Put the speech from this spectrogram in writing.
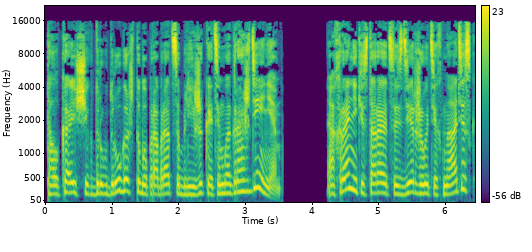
толкающих друг друга, чтобы пробраться ближе к этим ограждениям. Охранники стараются сдерживать их натиск,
